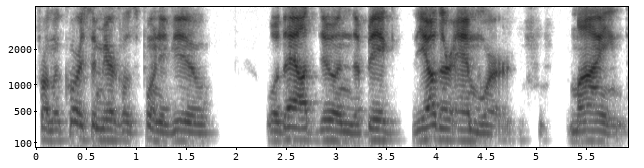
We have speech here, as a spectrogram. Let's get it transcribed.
from a Course in Miracles point of view, without doing the big, the other M word, mind.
